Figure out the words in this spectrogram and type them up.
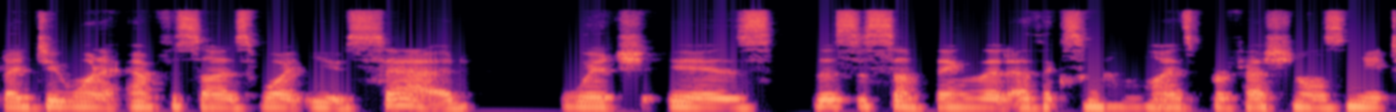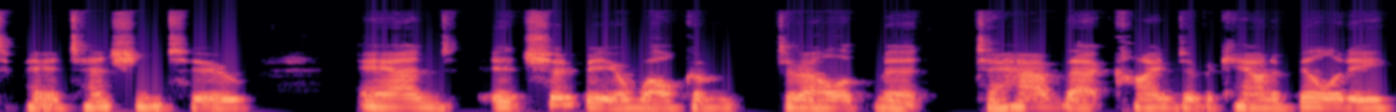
But I do want to emphasize what you said, which is this is something that ethics and compliance professionals need to pay attention to. And it should be a welcome development to have that kind of accountability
